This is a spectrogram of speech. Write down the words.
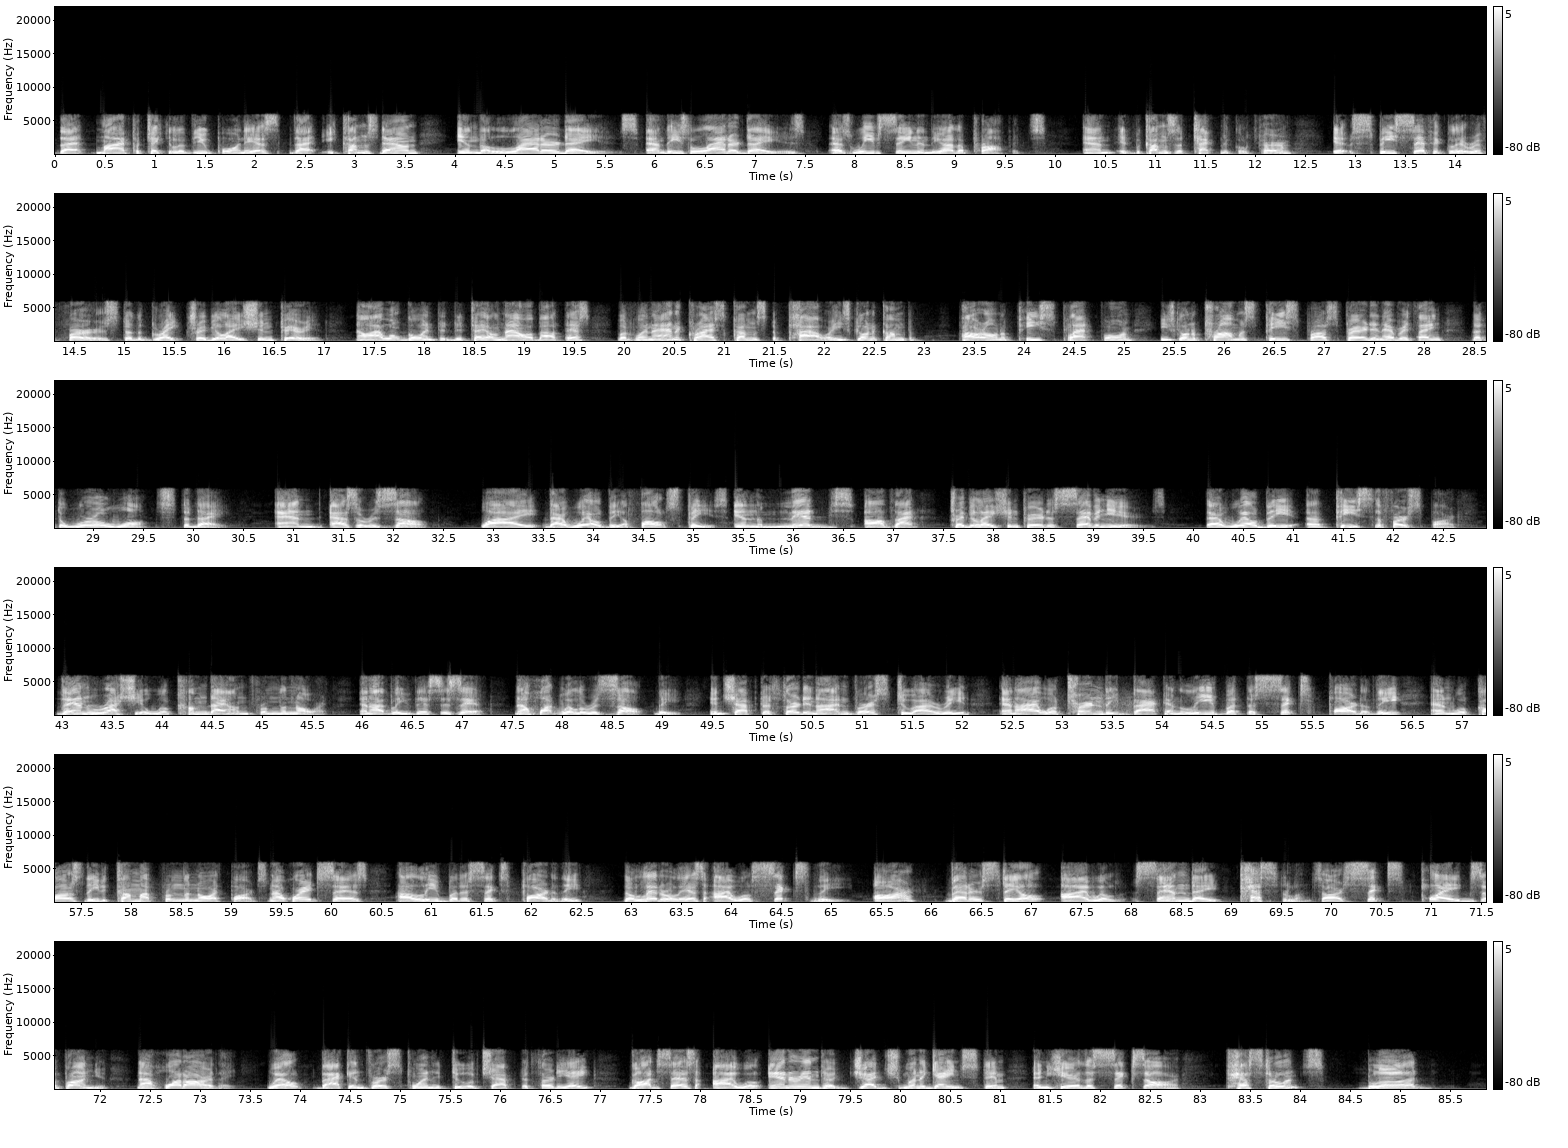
that my particular viewpoint is that it comes down in the latter days. And these latter days, as we've seen in the other prophets, and it becomes a technical term, it specifically refers to the Great Tribulation period. Now, I won't go into detail now about this, but when Antichrist comes to power, he's going to come to power on a peace platform. He's going to promise peace, prosperity, and everything that the world wants today. And as a result, why, there will be a false peace. In the midst of that tribulation period of seven years, there will be a peace, the first part. Then Russia will come down from the north. And I believe this is it. Now, what will the result be? In chapter 39, verse 2, I read, and I will turn thee back and leave but the sixth part of thee, and will cause thee to come up from the north parts. Now, where it says, I'll leave but a sixth part of thee, the literal is, I will six thee. Or, better still, I will send a pestilence, or six plagues upon you. Now, what are they? Well, back in verse 22 of chapter 38, God says, I will enter into judgment against him and here the six are pestilence, blood,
